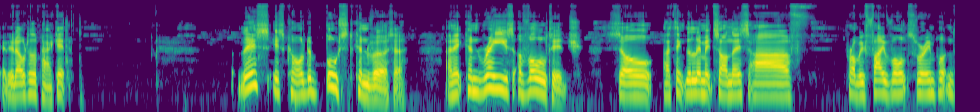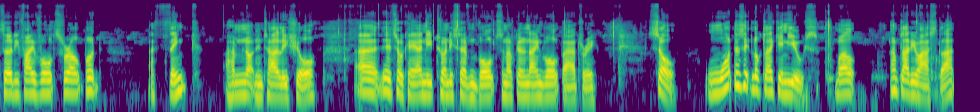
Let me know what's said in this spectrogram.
Get it out of the packet. This is called a boost converter and it can raise a voltage. So I think the limits on this are probably 5 volts for input and 35 volts for output. I think. I'm not entirely sure. Uh, it's okay, I need 27 volts and I've got a 9 volt battery. So, what does it look like in use? Well, I'm glad you asked that.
